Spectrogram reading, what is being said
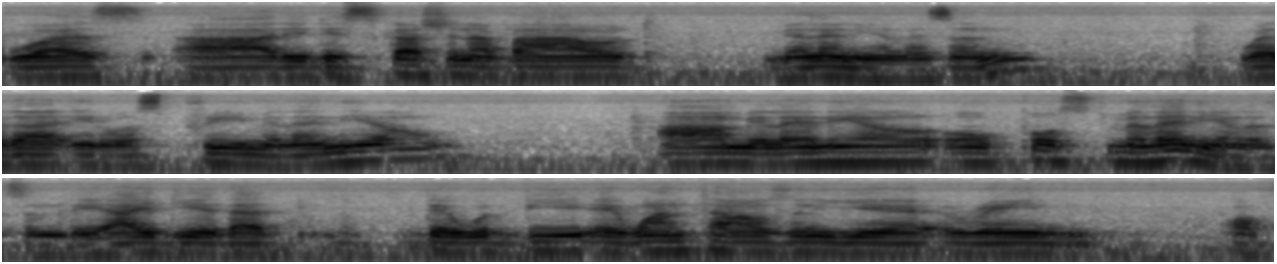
was uh, the discussion about millennialism, whether it was pre-millennial, millennial, or post-millennialism, the idea that there would be a 1,000 year reign of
